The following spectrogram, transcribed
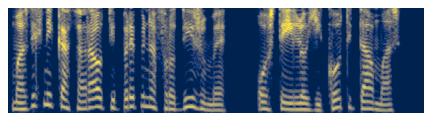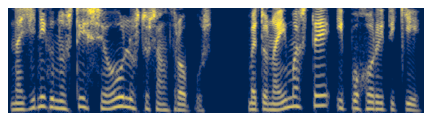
μας δείχνει καθαρά ότι πρέπει να φροντίζουμε ώστε η λογικότητά μας να γίνει γνωστή σε όλους τους ανθρώπους, με το να είμαστε υποχωρητικοί.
